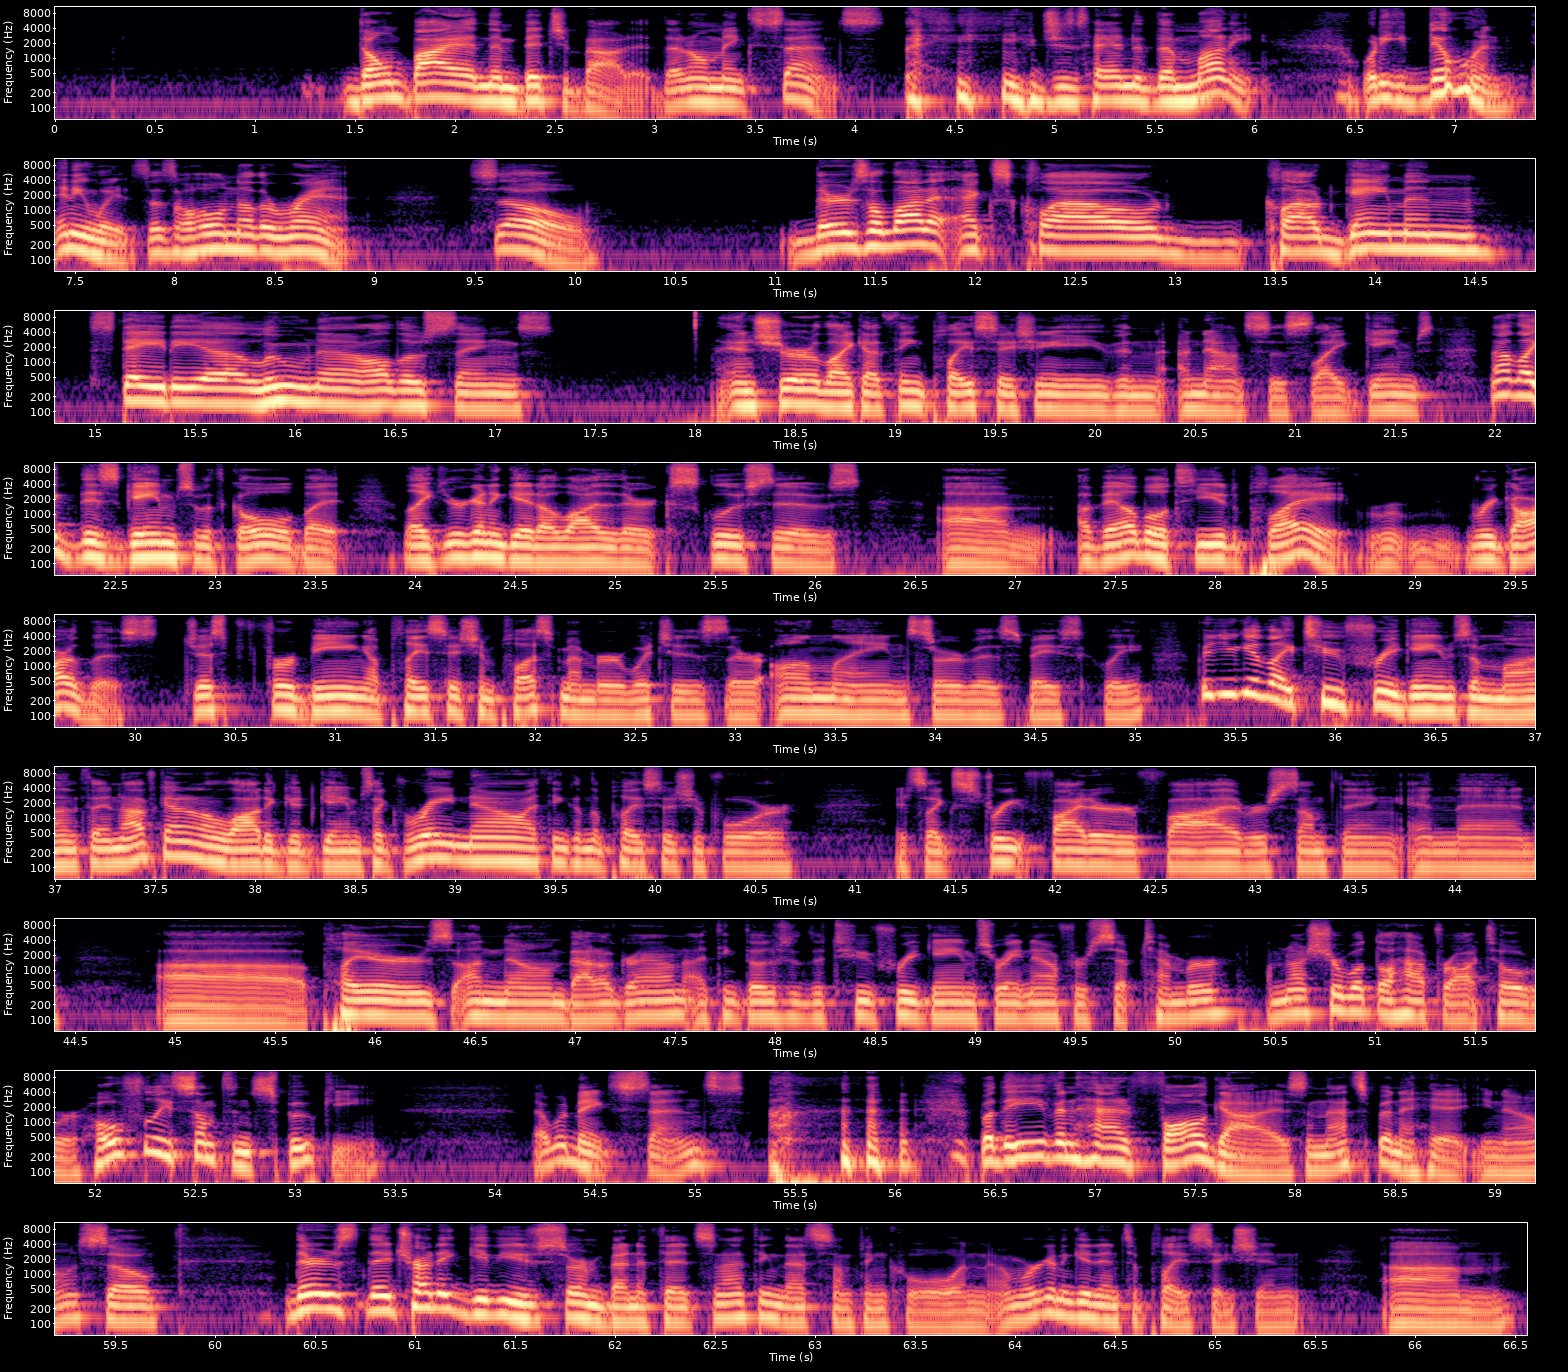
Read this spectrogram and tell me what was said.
don't buy it and then bitch about it. That don't make sense. you just handed them money. What are you doing? Anyways, that's a whole nother rant. So there's a lot of X Cloud, Cloud Gaming, Stadia, Luna, all those things. And sure, like I think PlayStation even announced this, like games, not like this games with gold, but like you're gonna get a lot of their exclusives um, available to you to play r- regardless, just for being a PlayStation Plus member, which is their online service basically. But you get like two free games a month, and I've gotten a lot of good games. Like right now, I think on the PlayStation 4, it's like Street Fighter 5 or something, and then uh, Players Unknown Battleground. I think those are the two free games right now for September. I'm not sure what they'll have for October. Hopefully, something spooky. That would make sense. but they even had Fall Guys, and that's been a hit, you know? So there's they try to give you certain benefits, and I think that's something cool. And, and we're going to get into PlayStation. Um,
